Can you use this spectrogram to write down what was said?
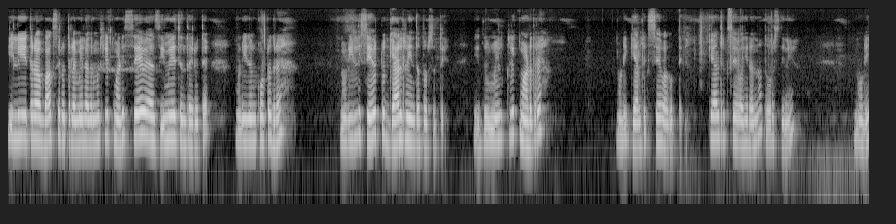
ಇಲ್ಲಿ ಈ ಥರ ಬಾಕ್ಸ್ ಇರುತ್ತಲ್ಲ ಮೇಲೆ ಅದ್ರ ಮೇಲೆ ಕ್ಲಿಕ್ ಮಾಡಿ ಸೇವ್ ಆ್ಯಸ್ ಇಮೇಜ್ ಅಂತ ಇರುತ್ತೆ. ನೋಡಿ ಇದನ್ನು ಕೊಟ್ಟಿದ್ರೆ ನೋಡಿ, ಇಲ್ಲಿ ಸೇವ್ ಟು ಗ್ಯಾಲ್ರಿ ಅಂತ ತೋರಿಸುತ್ತೆ. ಇದ್ರ ಮೇಲೆ ಕ್ಲಿಕ್ ಮಾಡಿದ್ರೆ ನೋಡಿ ಗ್ಯಾಲ್ರಿಗೆ ಸೇವ್ ಆಗುತ್ತೆ. ಗ್ಯಾಲ್ರಿಗೆ ಸೇವ್ ಆಗಿರೋದನ್ನ ತೋರಿಸ್ತೀನಿ. ನೋಡಿ.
